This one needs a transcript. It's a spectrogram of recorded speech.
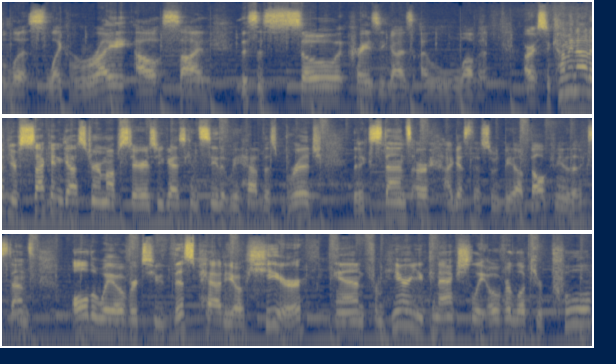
bliss, like right outside. This is so crazy, guys. I love it. All right, so coming out of your second guest room upstairs, you guys can see that we have this bridge that extends, or I guess this would be a balcony that extends all the way over to this patio here. And from here, you can actually overlook your pool,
